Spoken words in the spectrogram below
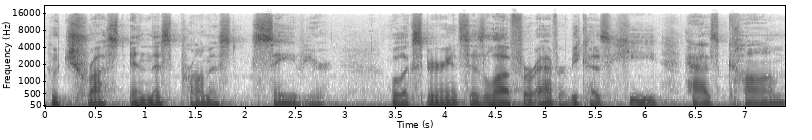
who trust in this promised Savior, will experience his love forever because he has come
